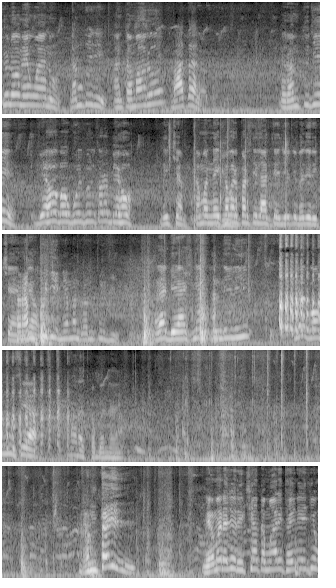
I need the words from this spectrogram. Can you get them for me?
શું નામ હે હું આનું? રમતુજી. અને તમારું? બાતર રમતુજી બેહો બહુ ભૂલ ભૂલ કરો બેહો. રિક્ષા તમને નહીં ખબર પડતી લાગતી જેટલી બધી રિક્ષા રમતુજી મેમન રમતુજી. અરે બેસ ને ખંડીલી કે ગોમનું છે આ? મને ખબર નહીં. રમતઈ. મેમન હજુ રિક્ષા તમારી થઈને હજી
